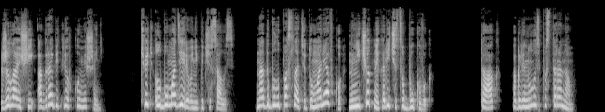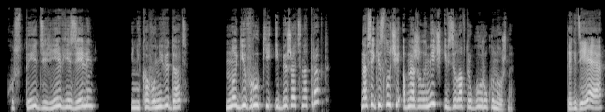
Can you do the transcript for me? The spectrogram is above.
желающий ограбить легкую мишень? Чуть лбом о дерево не почесалось. Надо было послать эту малявку на нечетное количество буковок. Так, оглянулась по сторонам. Кусты, деревья, зелень. И никого не видать. Ноги в руки и бежать на тракт? На всякий случай обнажила меч и взяла в другую руку ножны. «Ты где?»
